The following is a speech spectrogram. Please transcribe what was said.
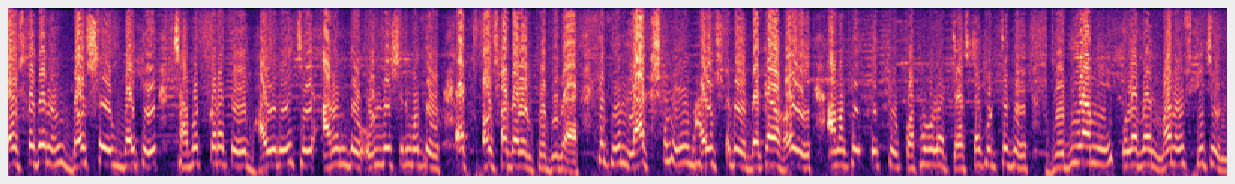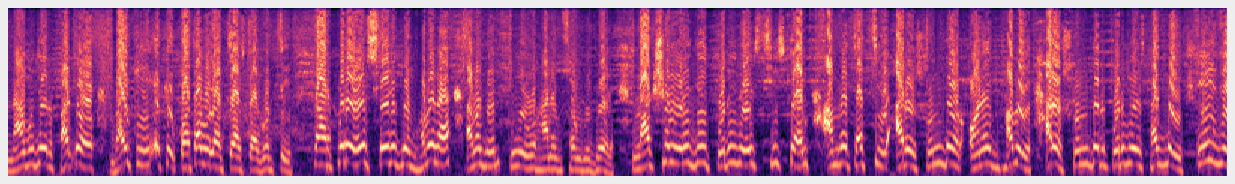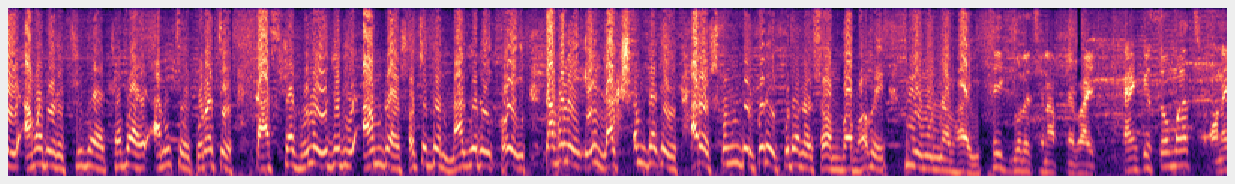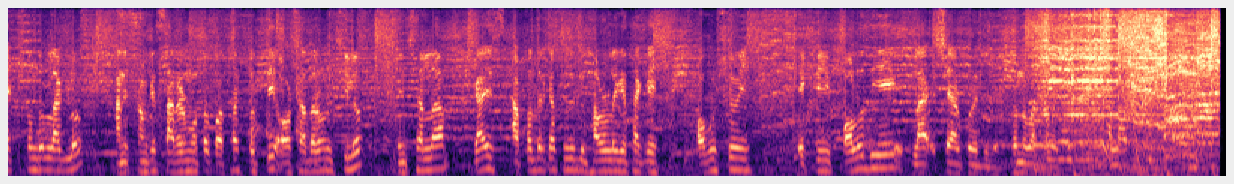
অসাধারণ দর্শক ভাইকে সাপোর্ট করাতে ভাই রয়েছে আনন্দ উল্লাসের মতো এক অসাধারণ প্রতিভা। কিন্তু লাকসামে ভাইয়ের সাথে দেখা হয়ে আমাকে একটু কথা বলার চেষ্টা করতেছে যদি আমি পোলাপান মানুষ কিছু না বুঝের ফাঁকো ভাইকে একটু কথা বলার চেষ্টা করছি, তারপরেও সেরকম হবে না আমাদের প্রিয় হানিফ সঙ্গীতের লাকসামের যে পরিবেশ সিস্টেম আমরা চাচ্ছি আরও সুন্দর অনেক ভাবে আরও সুন্দর পরিবেশ থাকবে। এই যে আমাদের চিবায় চাপায় আনাচে কোনাচে কাজটা হলে যদি আমরা সচেতন নাগরিক হই, তাহলে এই লাকসামটাকে আরও সুন্দর করে পুরানো সম্ভব হবে প্রিয় মুন্না ভাই। ঠিক বলেছেন আপনি ভাই। থ্যাংক ইউ সো মাচ অনেক সুন্দর লাগল। আনির সঙ্গে স্যারের মতো কথা, সত্যি অসাধারণ ছিল। ইনশাল্লাহ গাইস আপনাদের কাছে যদি ভালো লেগে থাকে, অবশ্যই একটি ফলো দিয়ে শেয়ার করে দিবেন। ধন্যবাদ।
